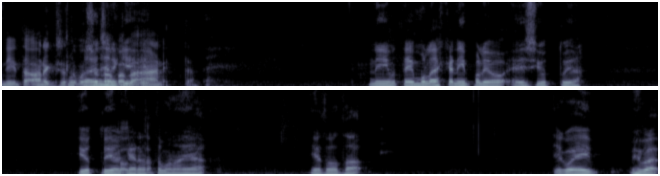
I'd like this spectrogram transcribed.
Niin, tai ainakin sieltä voisi joka päivä äänittää. Niin, mutta ei mulla ehkä niin paljon ole edes juttuja, juttuja Totta. kerrottavana ja, ja tuota, ja kun ei, hyvä,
